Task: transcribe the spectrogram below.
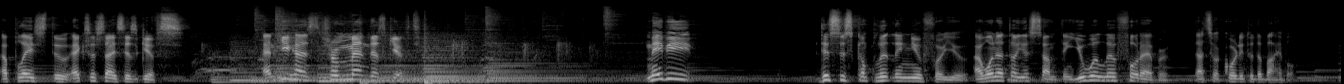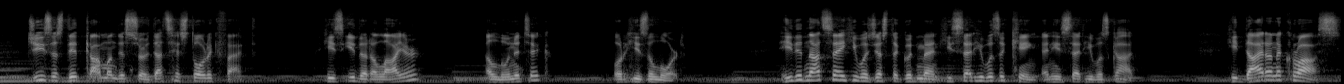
a place to exercise his gifts. And he has tremendous gift. Maybe this is completely new for you. I want to tell you something. You will live forever. That's according to the Bible. Jesus did come on this earth. That's historic fact. He's either a liar, a lunatic, or he's the Lord. He did not say he was just a good man. He said he was a king and he said he was God. He died on a cross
